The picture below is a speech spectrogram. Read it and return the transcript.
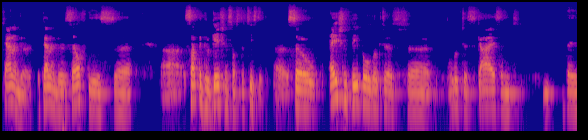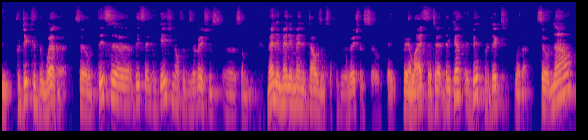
calendar, the calendar itself is uh, some aggregations of statistics. so, ancient people looked at looked at skies and they predicted the weather. So this uh, this aggregation of observations, uh, some many many many thousands of observations, so they realized that uh, they can a bit predict weather. So now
